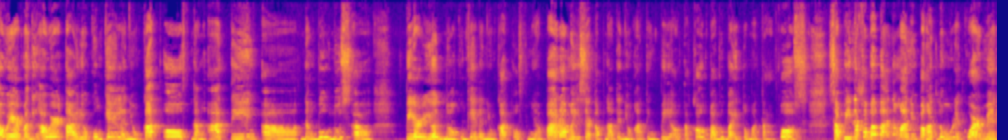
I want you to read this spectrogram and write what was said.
aware, maging aware tayo kung kailan yung cut-off ng ating, uh, ng bonus uh, period, no, kung kailan yung cut-off niya para may set up natin yung ating payout account bago ba ito matapos. Sa pinakababa naman, yung pangatlong requirement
